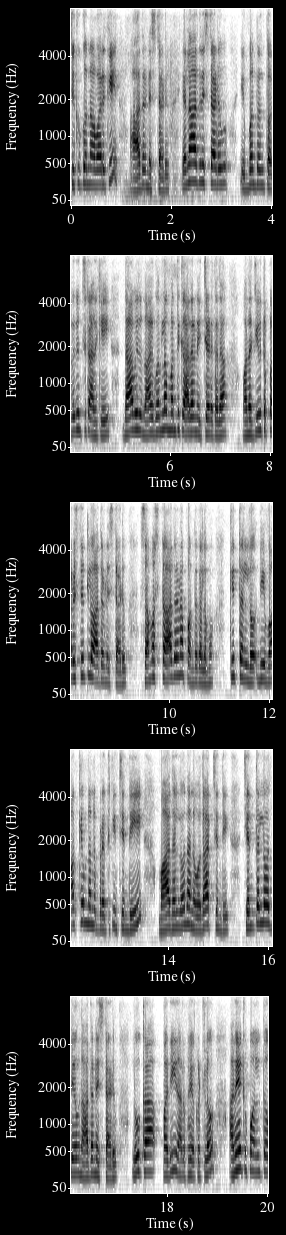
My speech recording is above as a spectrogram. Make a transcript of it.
చిక్కుకున్న వారికి ఆదరణ ఇస్తాడు ఎలా ఆదరిస్తాడు? ఇబ్బందులను తొలగించడానికి దావీదు నాలుగు వందల మందికి ఆదరణ ఇచ్చాడు కదా. మన జీవిత పరిస్థితుల్లో ఆదరణ ఇస్తాడు సమస్త ఆదరణ పొందగలము. కీర్తనలో నీ వాక్యం నన్ను బ్రతికించింది బాధల్లో నన్ను ఓదార్చింది చింతల్లో దేవుని ఆదరణ ఇస్తాడు లూకా పది నలభై ఒకటిలో అనేక పనులతో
